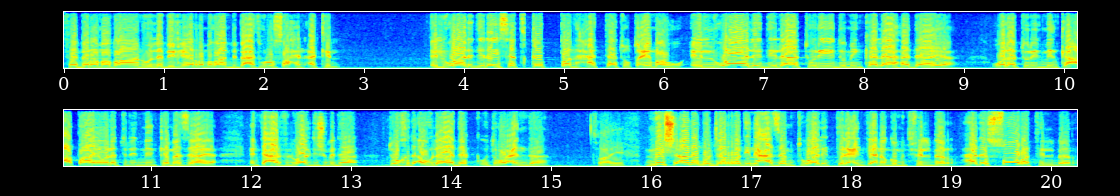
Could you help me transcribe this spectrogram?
فبرمضان ولا بغير رمضان بيبعثوا له صحن أكل. الوالد ليست قطا حتى تطعمه. الوالد لا تريد منك لا هدايا ولا تريد منك عطايا ولا تريد منك مزايا. أنت عارف الوالده شو بدها؟ تأخذ أولادك وتروح عندها. صحيح. مش أنا مجرد إني عزمت والدتي لعندي أنا قمت في البر. هذا صورة البر.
